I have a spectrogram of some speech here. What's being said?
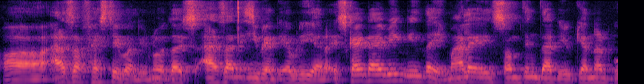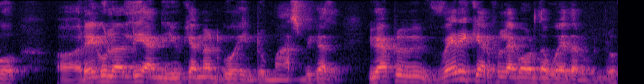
uh, as a festival you know this as an event every year. Skydiving in the himalaya is something that you cannot go uh, regularly and you cannot go into mass because you have to be very careful about the weather window.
